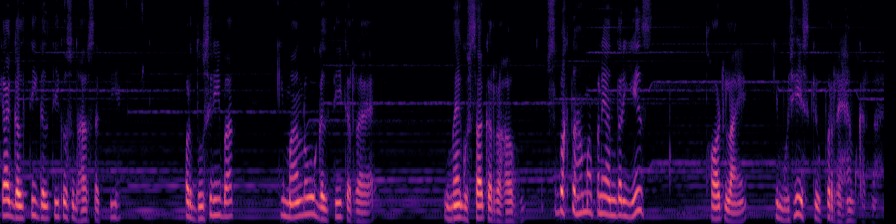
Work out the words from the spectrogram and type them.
क्या गलती गलती को सुधार सकती है? और दूसरी बात कि मान लो वो गलती कर रहा है मैं गुस्सा कर रहा हूँ उस वक्त हम अपने अंदर ये थॉट लाएँ कि मुझे इसके ऊपर रहम करना है।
